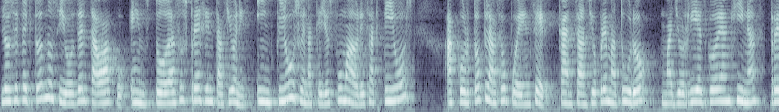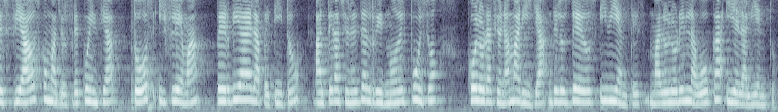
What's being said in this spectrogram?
Los efectos nocivos del tabaco en todas sus presentaciones, incluso en aquellos fumadores activos, a corto plazo pueden ser cansancio prematuro, mayor riesgo de anginas, resfriados con mayor frecuencia, tos y flema, pérdida del apetito, alteraciones del ritmo del pulso, coloración amarilla de los dedos y dientes, mal olor en la boca y el aliento.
